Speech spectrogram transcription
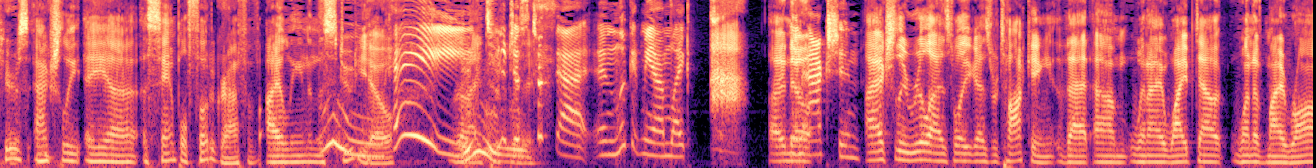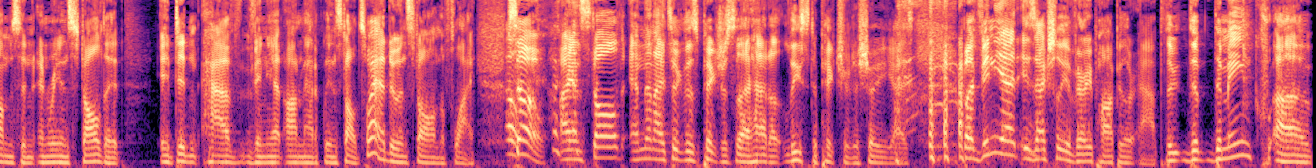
Here's actually a uh, a sample photograph of Eileen in the studio. Hey, that took you just took that, and look at me. I'm like, ah, I know. in action. I actually realized while you guys were talking that um, when I wiped out one of my ROMs and, and reinstalled it, it didn't have Vignette automatically installed. So I had to install on the fly. Oh. So I installed and then I took this picture so I had at least a picture to show you guys. but Vignette is actually a very popular app. The, the, the, main, uh,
